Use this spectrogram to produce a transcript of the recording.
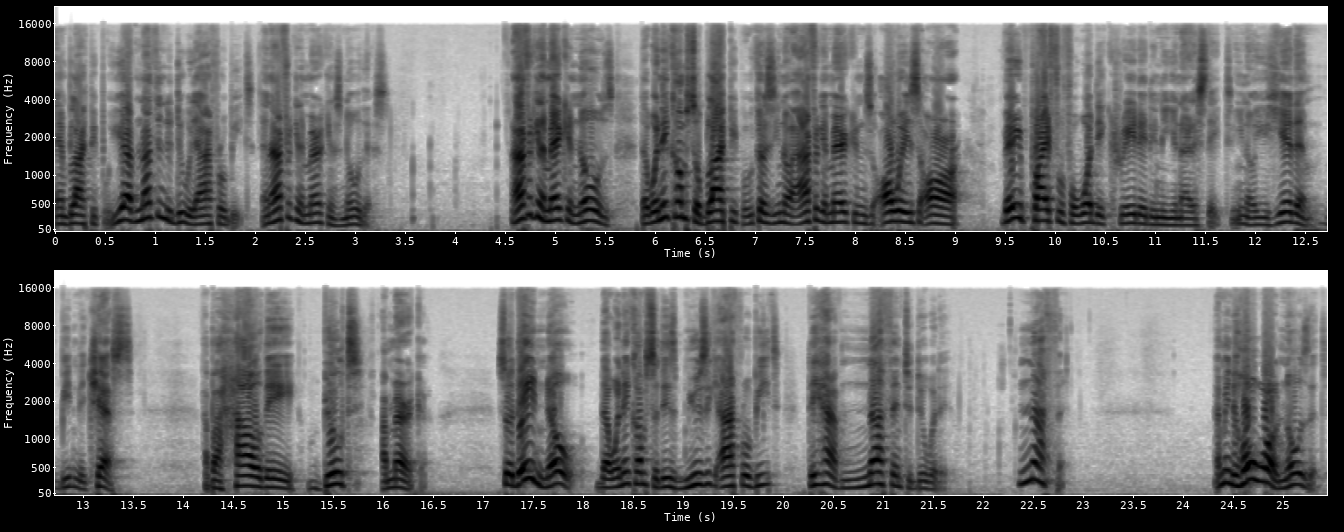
and black people, you have nothing to do with Afrobeat. And African Americans know this. African American knows that when it comes to black people, because you know African Americans always are very prideful for what they created in the United States. You know, you hear them beating the chest about how they built America. So they know that when it comes to this music Afrobeat, they have nothing to do with it. Nothing. I mean, the whole world knows it.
